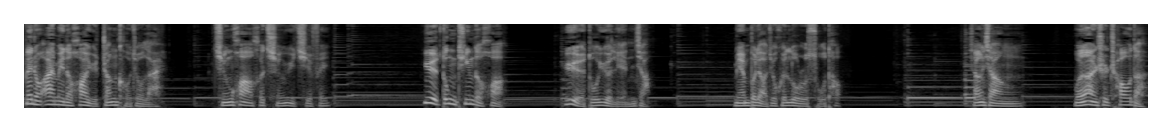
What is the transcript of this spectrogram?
那种暧昧的话语张口就来，情话和情欲齐飞，越动听的话，越多越廉价。免不了就会落入俗套。想想，文案是抄的，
